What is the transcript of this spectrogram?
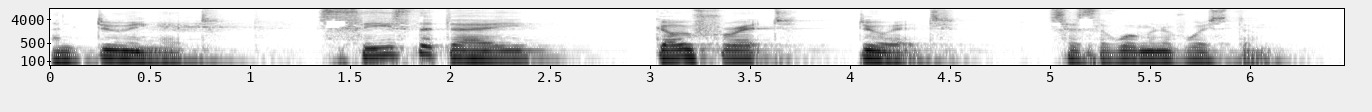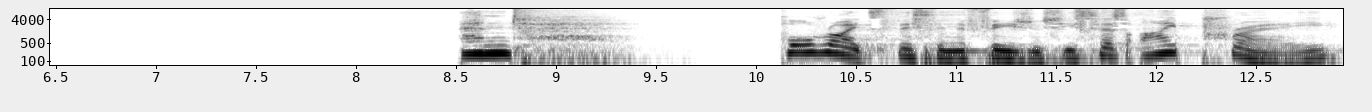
and doing it. Seize the day, go for it, do it, says the woman of wisdom. And Paul writes this in Ephesians. He says, I pray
